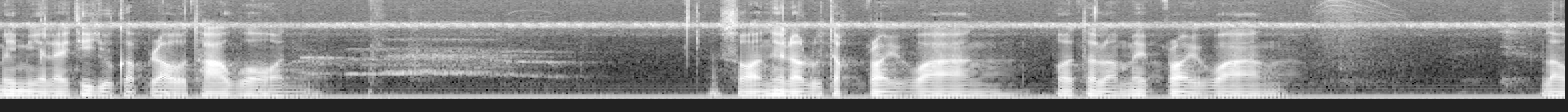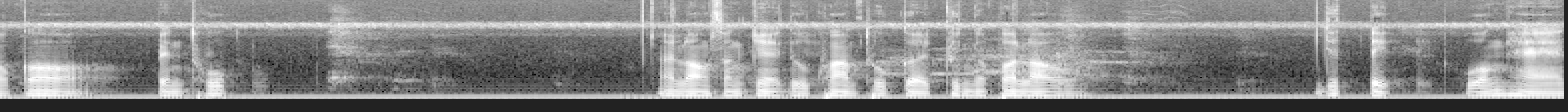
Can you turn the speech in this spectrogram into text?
ไม่มีอะไรที่อยู่กับเราถาวร สอนให้เรารู้จักปล่อยวาง เพราะถ้าเราไม่ปล่อยวาง เราก็เป็นทุกข์ลองสังเกตดูความทุกข์เกิดขึ้นก็เพราะเรา ยึดติดหวงแหน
